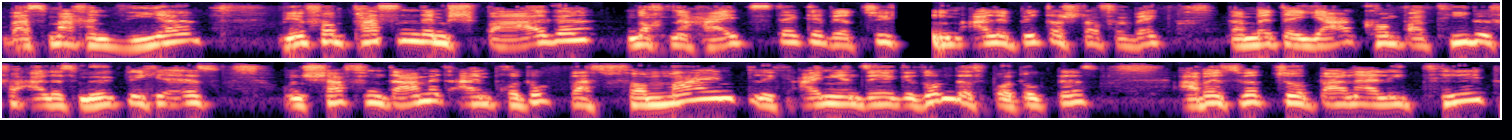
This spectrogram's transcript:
was machen wir? Wir verpassen dem Spargel noch eine Heizdecke. Wir züchten ihm alle Bitterstoffe weg, damit er ja kompatibel für alles Mögliche ist und schaffen damit ein Produkt, was vermeintlich eigentlich ein sehr gesundes Produkt ist. Aber es wird zur Banalität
